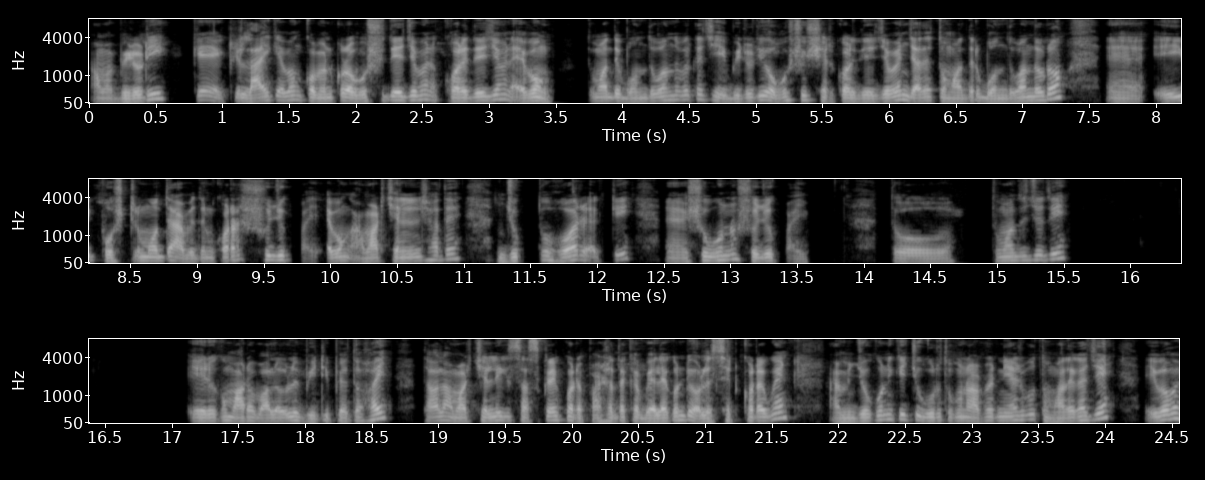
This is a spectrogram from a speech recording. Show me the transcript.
আমার ভিডিওটিকে একটি লাইক এবং কমেন্ট করে অবশ্যই দিয়ে যাবেন, করে দিয়ে যাবেন এবং তোমাদের বন্ধুবান্ধবের কাছে এই ভিডিওটি অবশ্যই শেয়ার করে দিয়ে যাবেন, যাতে তোমাদের বন্ধুবান্ধবরাও এই পোস্টের মধ্যে আবেদন করার সুযোগ পায় এবং আমার চ্যানেলের সাথে যুক্ত হওয়ার একটি সুবর্ণ সুযোগ পাই। তো তোমাদের যদি এরকম আরও ভালো ভালো ভিডিও পেতে হয়, তাহলে আমার চ্যানেলকে সাবস্ক্রাইব করে পাশে থাকা বেল আইকনটি অলে সেট করে রাখবেন। আমি যখনই কিছু গুরুত্বপূর্ণ আপডেট নিয়ে আসব, তোমাদের কাছে এইভাবে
